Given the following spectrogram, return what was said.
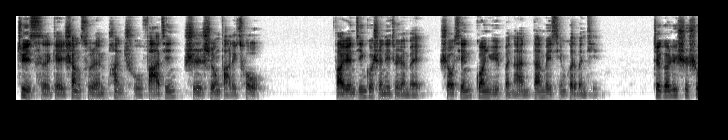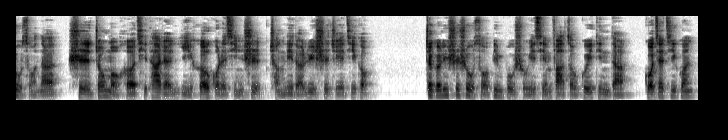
据此给上诉人判处罚金是适用法律错误。法院经过审理就认为，首先关于本案单位行贿的问题，这个律师事务所呢是周某和其他人以合伙的形式成立的律师职业机构，这个律师事务所并不属于刑法所规定的国家机关。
